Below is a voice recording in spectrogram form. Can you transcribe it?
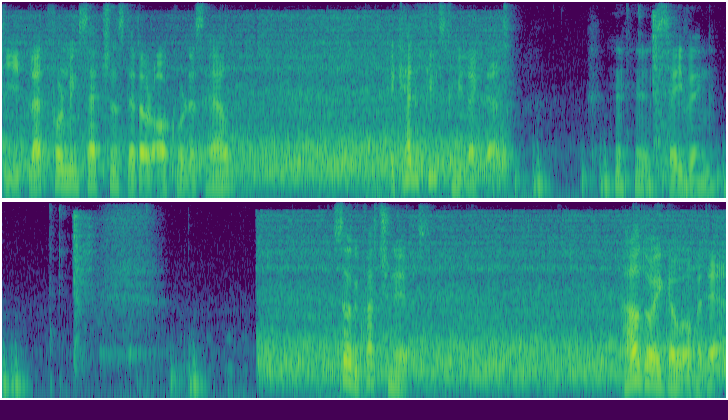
the platforming sections that are awkward as hell. It kind of feels to me like that. Saving. So the question is, how do I go over there?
